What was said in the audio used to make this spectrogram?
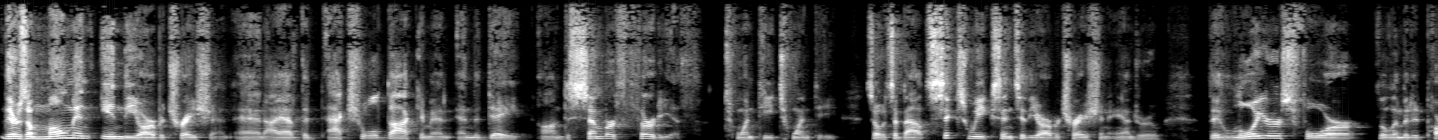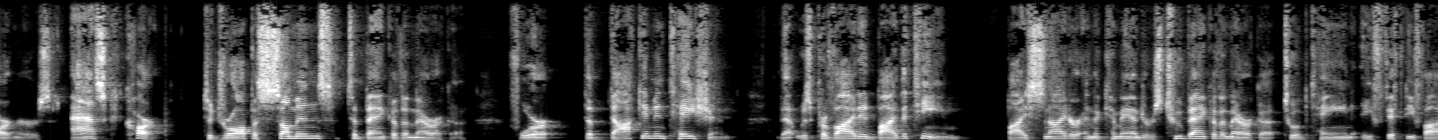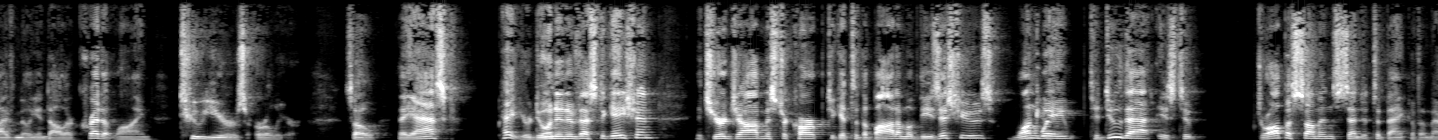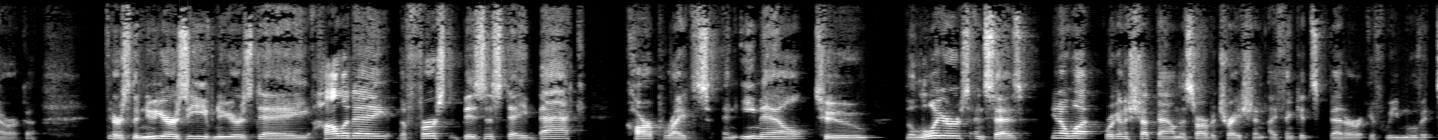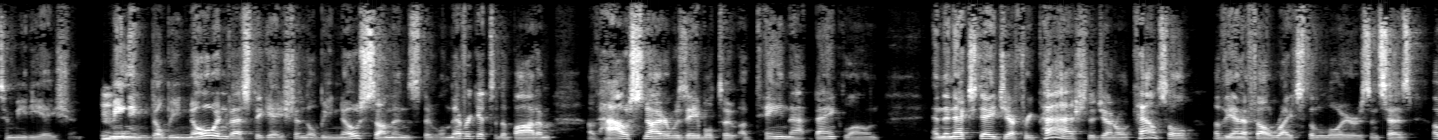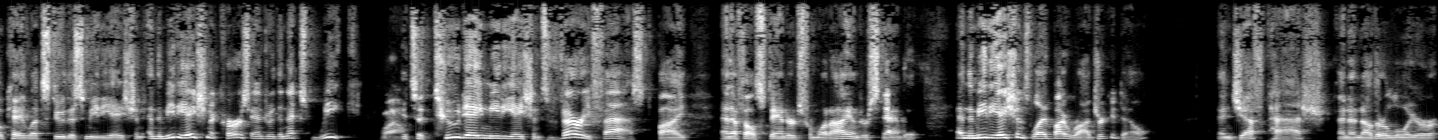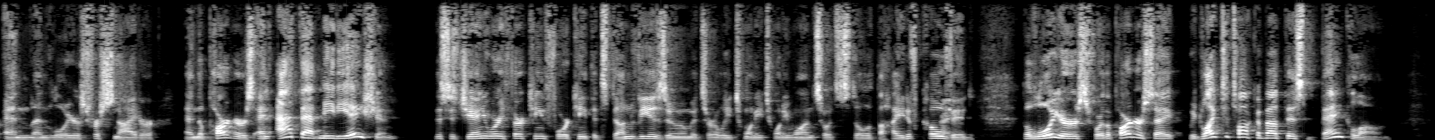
there's a moment in the arbitration, and I have the actual document and the date on December 30th, 2020. So it's about six weeks into the arbitration, Andrew. The lawyers for the limited partners ask Karp to draw up a summons to Bank of America for the documentation that was provided by the team by Snyder and the commanders to Bank of America to obtain a $55 million credit line two years earlier. So they ask, hey, you're doing an investigation. It's your job, Mr. Karp, to get to the bottom of these issues. One way to do that is to draw up a summons, send it to Bank of America. There's the New Year's Eve, New Year's Day holiday, the first business day back. Karp writes an email to the lawyers and says, you know what, we're going to shut down this arbitration. I think it's better if we move it to mediation, mm-hmm. meaning there'll be no investigation, there'll be no summons, they will never get to the bottom of how Snyder was able to obtain that bank loan. And the next day, Jeffrey Pash, the general counsel of the NFL, writes to the lawyers and says, okay, let's do this mediation. And the mediation occurs, Andrew, the next week. Wow. It's a two day mediation. It's very fast by NFL standards, from what I understand it. And the mediation's led by Roger Goodell and Jeff Pash and another lawyer, and then lawyers for Snyder and the partners. And at that mediation, this is January 13th, 14th. It's done via Zoom. It's early 2021, so it's still at the height of COVID. Right. The lawyers for the partners say, We'd like to talk about this bank loan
